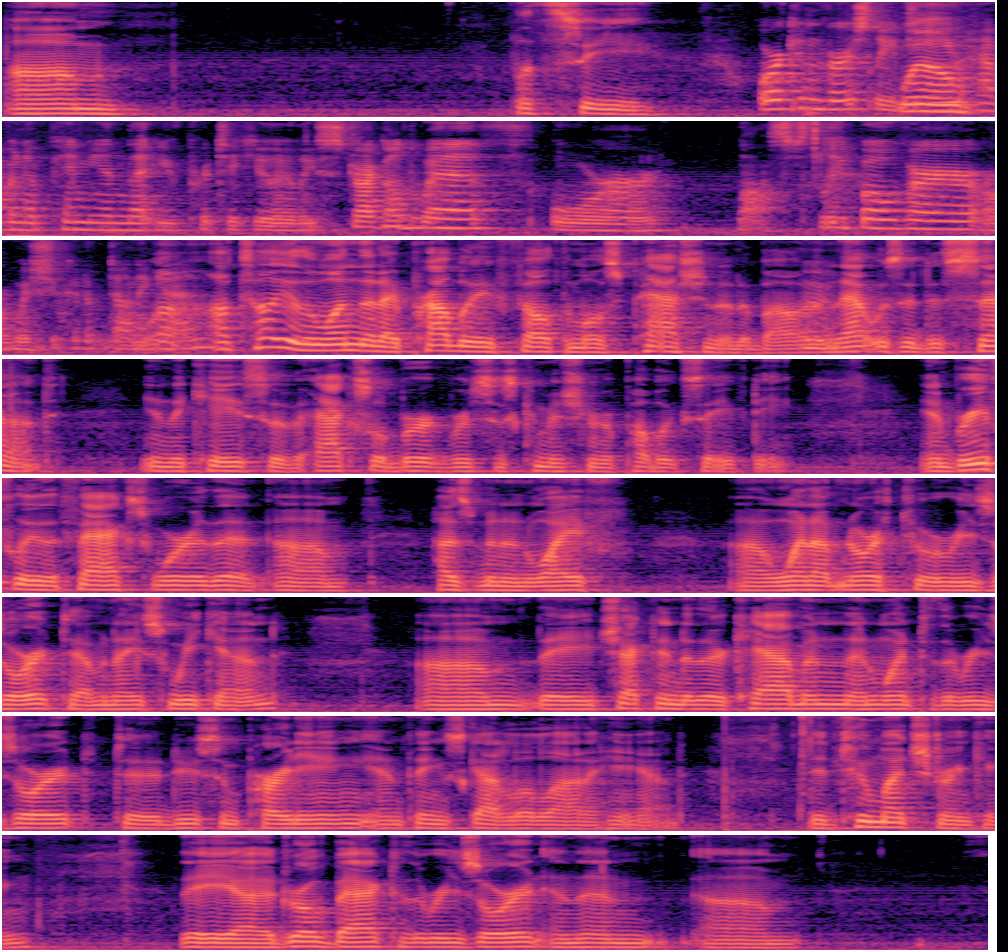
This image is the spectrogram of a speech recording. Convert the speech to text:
Um, let's see. Or conversely, well, do you have an opinion that you've particularly struggled with or lost sleep over or wish you could have done well, again? I'll tell you the one that I probably felt the most passionate about, mm. and hmm. that was a dissent in the case of Axelberg versus Commissioner of Public Safety. And briefly, the facts were that um, husband and wife uh, went up north to a resort to have a nice weekend. Um, they checked into their cabin, then went to the resort to do some partying, and things got a little out of hand. Did too much drinking. They uh, drove back to the resort, and then um,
